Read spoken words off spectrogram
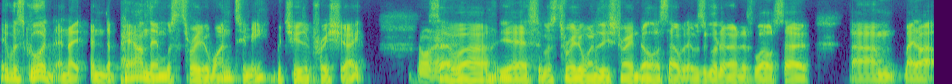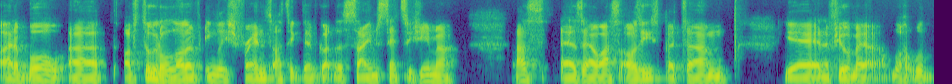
it was good. And they, and the pound then was three to one, Timmy, which you'd appreciate. Oh. So uh, yes, it was three to one to the Australian dollar. So it was a good earn as well. So um, mate, I, I, had a ball. Uh, I've still got a lot of English friends. I think they've got the same sense of humour as as our us Aussies. But um, yeah, and a few of them well, well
